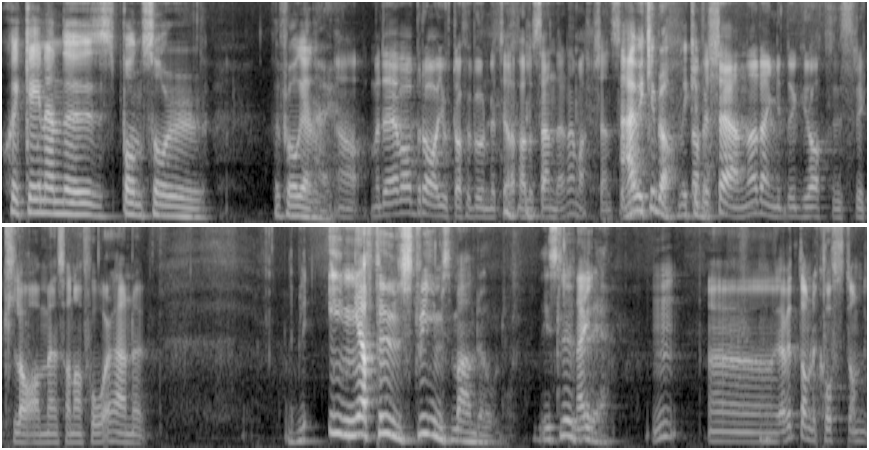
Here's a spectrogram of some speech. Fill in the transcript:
Skicka in en uh, sponsor förfrågan här. Ja, men det var bra gjort av förbundet i alla fall att sända den här matchen. Så ja, mycket bra. Mycket de förtjänar den gratisreklamen som de får här nu. Det blir inga fulstreams med andra ord. Det är slut med det. Mm. Uh, jag vet inte om det kostar, om,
